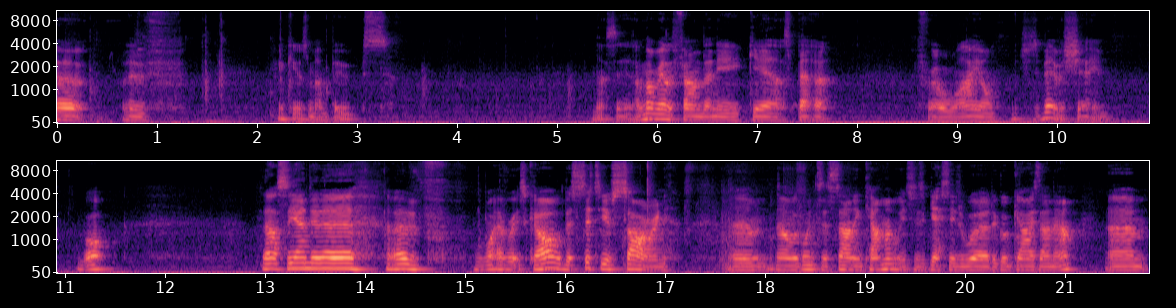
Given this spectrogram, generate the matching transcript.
uh, of I think it was my boots. That's it. I've not really found any gear that's better for a while, which is a bit of a shame. But that's the end of the of whatever it's called, the city of Sarn. Um, now we're going to the Sarn encampment, which is I guess is where the good guys are now. Um,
